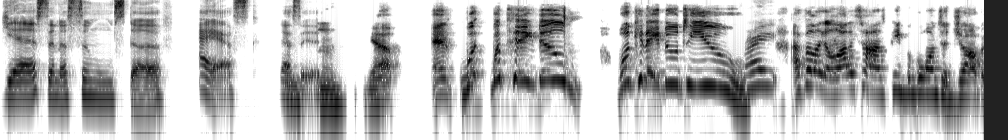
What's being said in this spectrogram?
guess and assume stuff. Ask. That's mm-hmm. it. Yep. And what what can they do? What can they do to you? Right. I feel like a lot of times people go into job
